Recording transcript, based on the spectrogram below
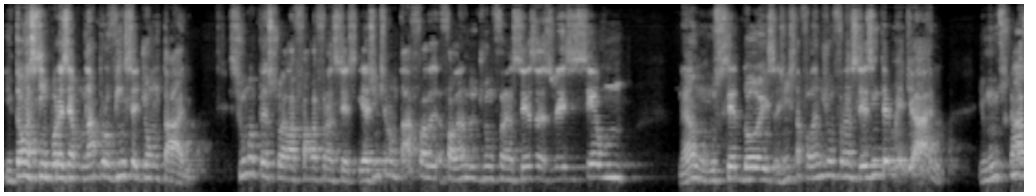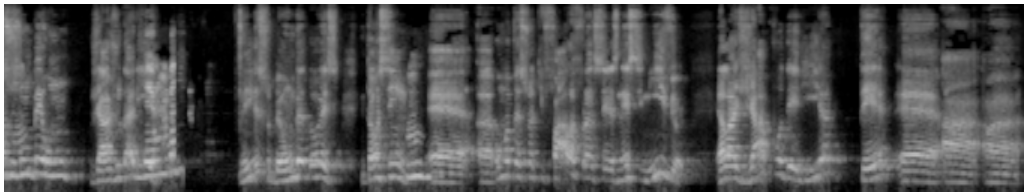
Então, assim, por exemplo, na província de Ontário, se uma pessoa ela fala francês, e a gente não está falando de um francês, às vezes, C1, né? um C2, a gente está falando de um francês intermediário. Em muitos casos, uhum. um B1 já ajudaria. B1, Isso, B1, B2. Então, assim, uhum. é, uma pessoa que fala francês nesse nível, ela já poderia ter é, a, a,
